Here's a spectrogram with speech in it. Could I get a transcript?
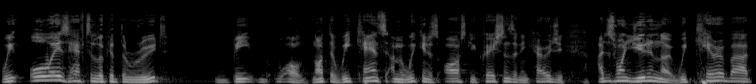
we always have to look at the root. Be, well, not that we can, I mean, we can just ask you questions and encourage you. I just want you to know we care about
